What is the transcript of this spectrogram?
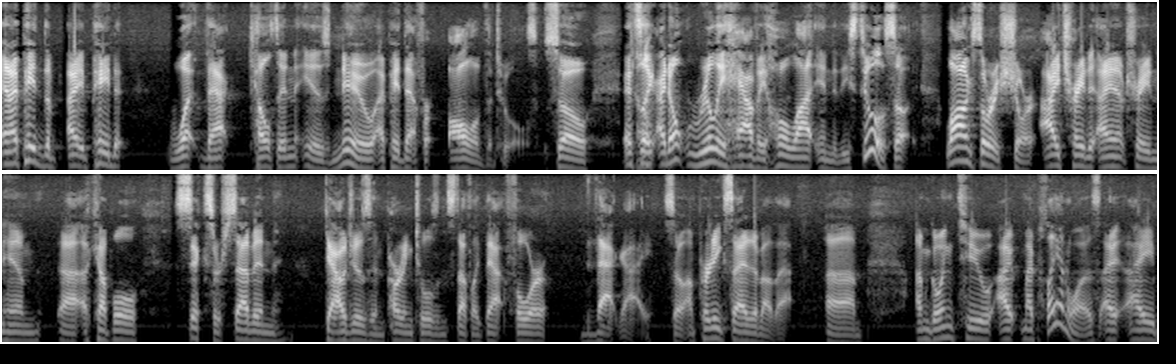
and I paid the I paid what that Kelton is new. I paid that for all of the tools. So it's oh. like I don't really have a whole lot into these tools. So long story short, I traded. I ended up trading him uh, a couple six or seven gouges and parting tools and stuff like that for that guy. So I'm pretty excited about that. Um, I'm going to. I my plan was I, I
